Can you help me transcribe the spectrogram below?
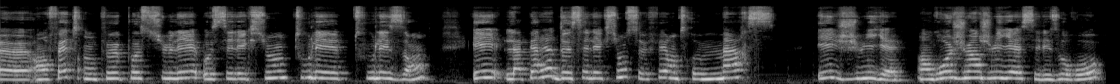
euh, en fait, on peut postuler aux sélections tous les tous les ans et la période de sélection se fait entre mars et juillet. En gros, juin-juillet, c'est les oraux.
